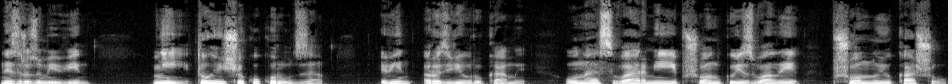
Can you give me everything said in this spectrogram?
не зрозумів він. Ні, того, що кукурудза. Він розвів руками. У нас в армії пшонкою звали пшонною кашу.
